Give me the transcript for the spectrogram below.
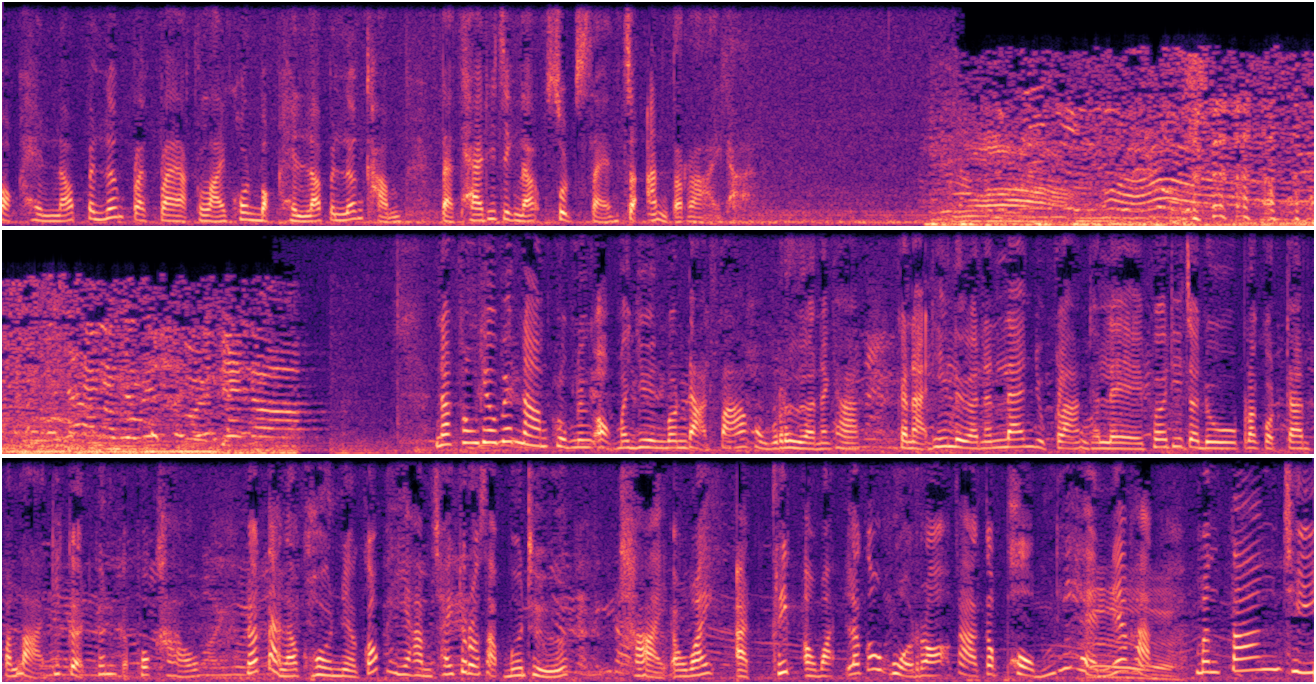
บอกเห็นแล้วเป็นเรื่องแปลกๆ หลายคนบอกเห็นแล้วเป็นเรื่องขำแต่แท้ที่จริงแล้วสุดแสนจะอันตรายค่ะ นักท่องเที่ยวเวียดนามกลุ่มหนึ่งออกมายืนบนดาดฟ้าของเรือนะคะ ขณะที่เรือนั้นแล่นอยู่กลางทะเล เพื่อที่จะดูปรากฏการณ์ประหลาดที่เกิดขึ้นกับพวกเขา แล้วแต่ละคนเนี่ยก็พยายามใช้โทรศัพท์มือถือ ถ่ายเอาไว้อัดคลิปเอาไว้ แล้วก็หัวเราะค่ะ กับผมที่เห็นเนี่ยค่ะเออมันตั้งชี้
